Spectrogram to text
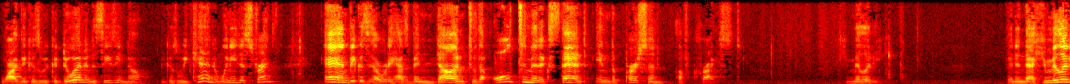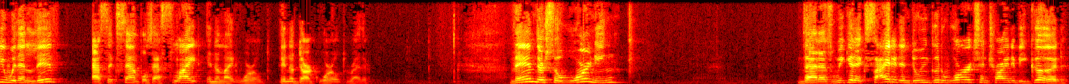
Why? Because we could do it and it's easy? No because we can and we need his strength and because it already has been done to the ultimate extent in the person of Christ. Humility. And in that humility, we then live as examples, as light in a light world, in a dark world, rather. Then there's a warning that as we get excited in doing good works and trying to be good,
